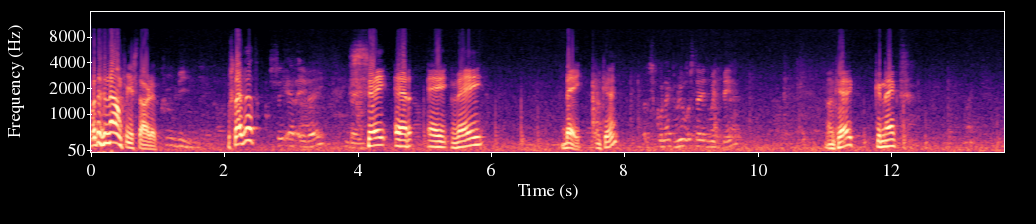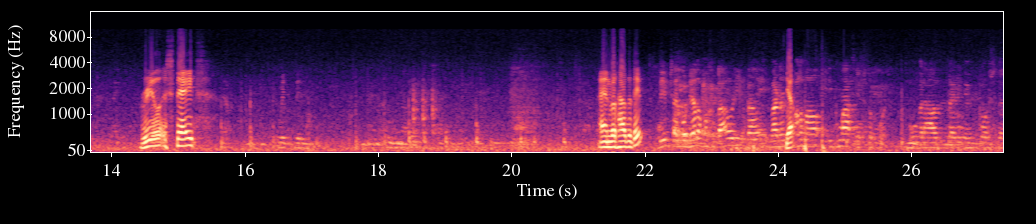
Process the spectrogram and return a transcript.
Wat is de naam van je start-up? QB, Hoe schrijf je dat? C-R-E-W. C-R-E-W-B. Oké. Dat is Connect Real Estate with BIM. Oké. Connect. Real estate. With BIM. En wat houdt het in? BIM zijn modellen van gebouwen die je bouwt, waar dan Ja. allemaal informatie in gestopt wordt. Onderhoud, planningen, kosten,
